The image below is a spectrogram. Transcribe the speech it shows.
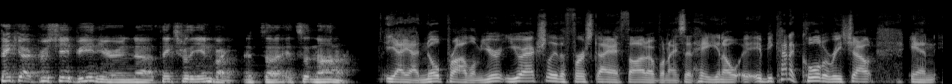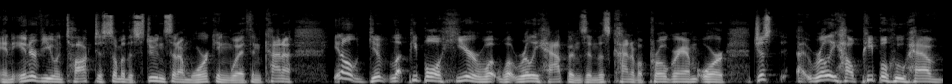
Thank you. I appreciate being here. And uh, thanks for the invite. It's, uh, it's an honor. Yeah, yeah, no problem. You're you're actually the first guy I thought of when I said, "Hey, you know, it'd be kind of cool to reach out and and interview and talk to some of the students that I'm working with and kind of, you know, give let people hear what what really happens in this kind of a program or just uh, really how people who have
